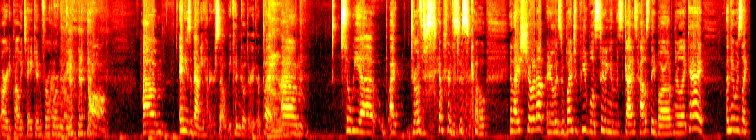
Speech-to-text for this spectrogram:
already probably taken for a horror movie. dog. Um, and he's a bounty hunter, so we couldn't go there either. But um, so we, uh, I drove to San Francisco, and I showed up, and it was a bunch of people sitting in this guy's house they borrowed, and they're like, "Hey," and there was like,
